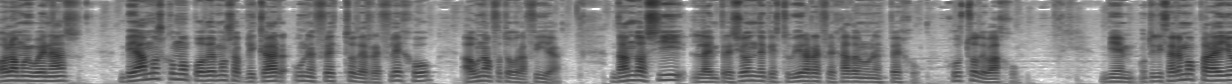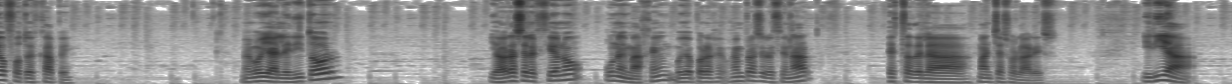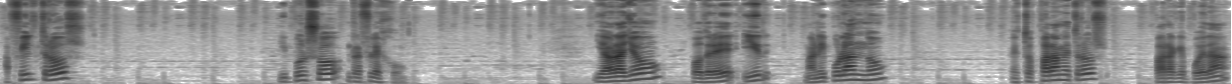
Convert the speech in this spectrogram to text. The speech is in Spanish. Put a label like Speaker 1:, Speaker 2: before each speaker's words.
Speaker 1: Hola, muy buenas. Veamos cómo podemos aplicar un efecto de reflejo a una fotografía, dando así la impresión de que estuviera reflejado en un espejo, justo debajo. Bien, utilizaremos para ello Photoescape. Me voy al editor y ahora selecciono una imagen. Voy a, por ejemplo, a seleccionar esta de las manchas solares. Iría a filtros y pulso reflejo. Y ahora yo podré ir manipulando estos parámetros para que pueda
